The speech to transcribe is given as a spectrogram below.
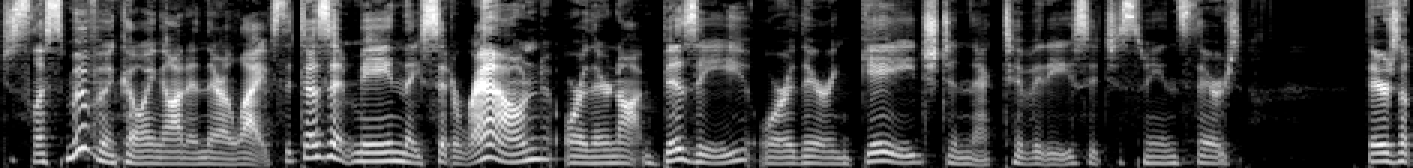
just less movement going on in their lives. It doesn't mean they sit around or they're not busy or they're engaged in activities. It just means there's there's a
